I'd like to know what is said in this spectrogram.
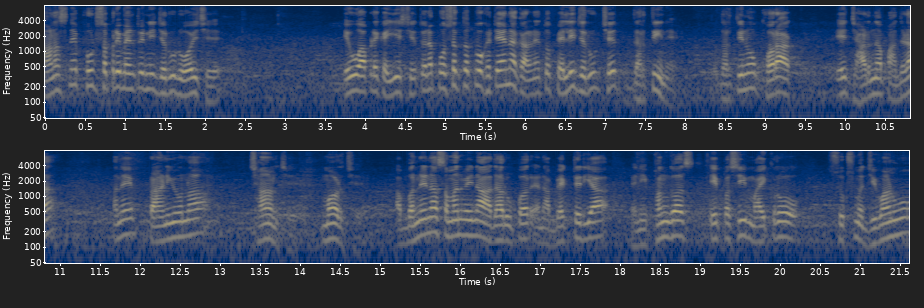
માણસને ફૂડ સપ્લિમેન્ટરીની જરૂર હોય છે, એવું આપણે કહીએ છીએ, તો એના પોષક તત્વો ઘટ્યા એના કારણે તો પહેલી જરૂર છે ધરતીને. ધરતીનો ખોરાક એ ઝાડના પાંદડા અને પ્રાણીઓના છાણ છે, મળ છે. આ બંનેના સમન્વયના આધાર ઉપર એના બેક્ટેરિયા એની ફંગસ એ પછી માઇક્રો સૂક્ષ્મ જીવાણુઓ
